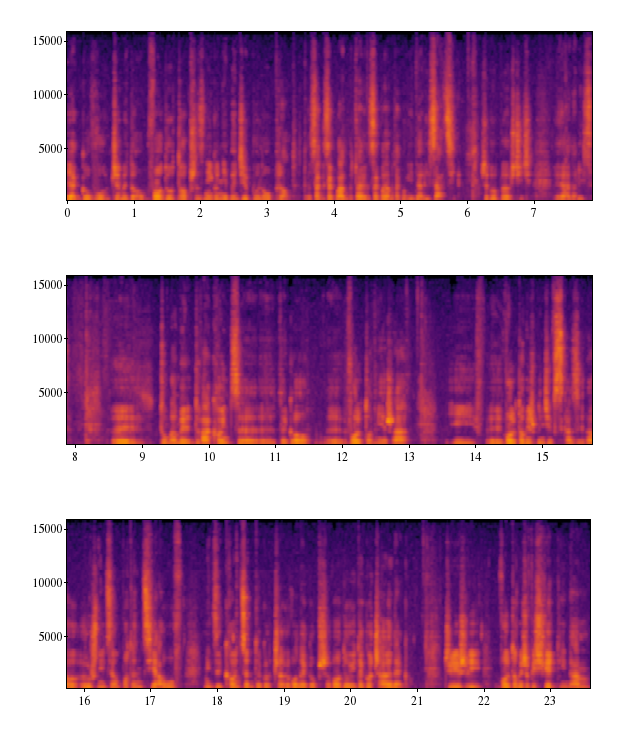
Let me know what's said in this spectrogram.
jak go włączymy do obwodu, to przez niego nie będzie płynął prąd. Tak zakładamy, tak, zakładamy taką idealizację, żeby uprościć y, analizę. Y, Tu mamy dwa końce y, tego woltomierza i woltomierz będzie wskazywał różnicę potencjałów między końcem tego czerwonego przewodu i tego czarnego. Czyli jeżeli woltomierz wyświetli nam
